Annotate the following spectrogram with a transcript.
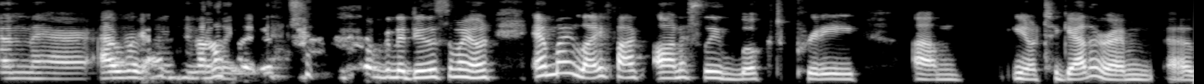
been there. I was, I'm going to do this on my own, and my life honestly looked pretty, um, you know, together. I'm a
